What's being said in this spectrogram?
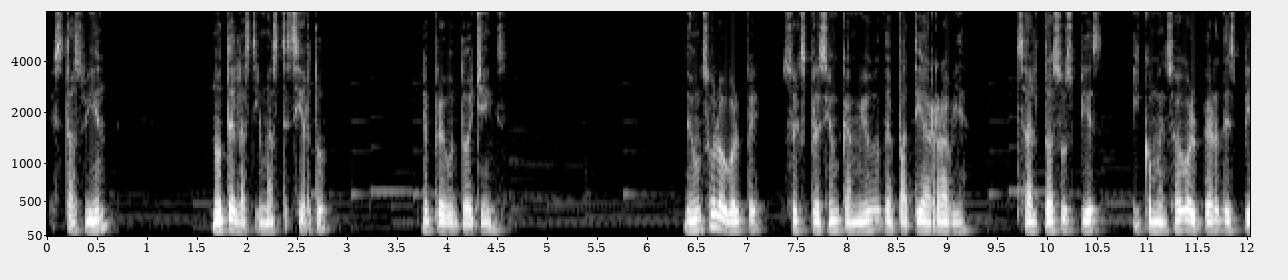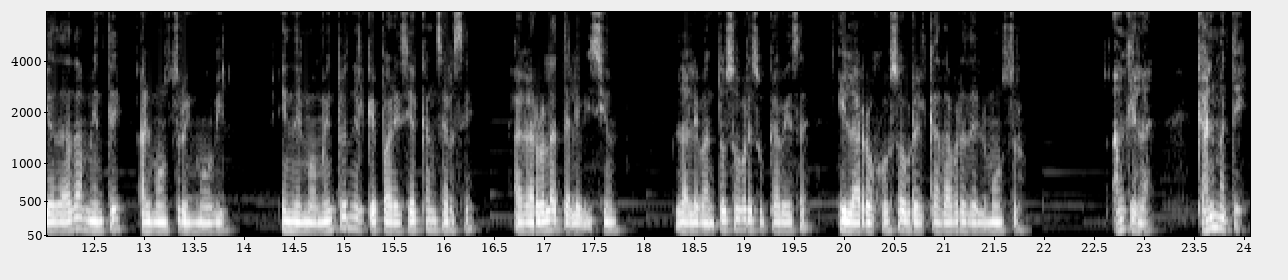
¿Estás bien? ¿No te lastimaste, cierto? le preguntó James. De un solo golpe, su expresión cambió de apatía a rabia. Saltó a sus pies y comenzó a golpear despiadadamente al monstruo inmóvil. En el momento en el que parecía cansarse, agarró la televisión, la levantó sobre su cabeza y la arrojó sobre el cadáver del monstruo. Ángela, cálmate.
